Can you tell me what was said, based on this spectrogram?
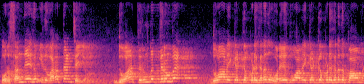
ஒரு சந்தேகம் இது வரத்தான் செய்யும். துவா திரும்ப திரும்ப துவாவை கேட்கப்படுகிறது ஒரே துவாவை கேட்கப்படுகிறது பாவ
